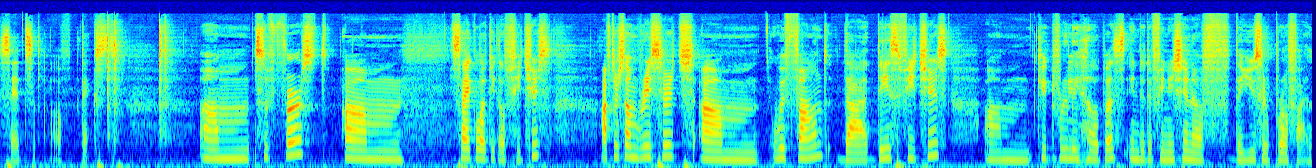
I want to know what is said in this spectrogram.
sets of text. Um, so first, um, psychological features. After some research, um, we found that these features um, could really help us in the definition of the user profile.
